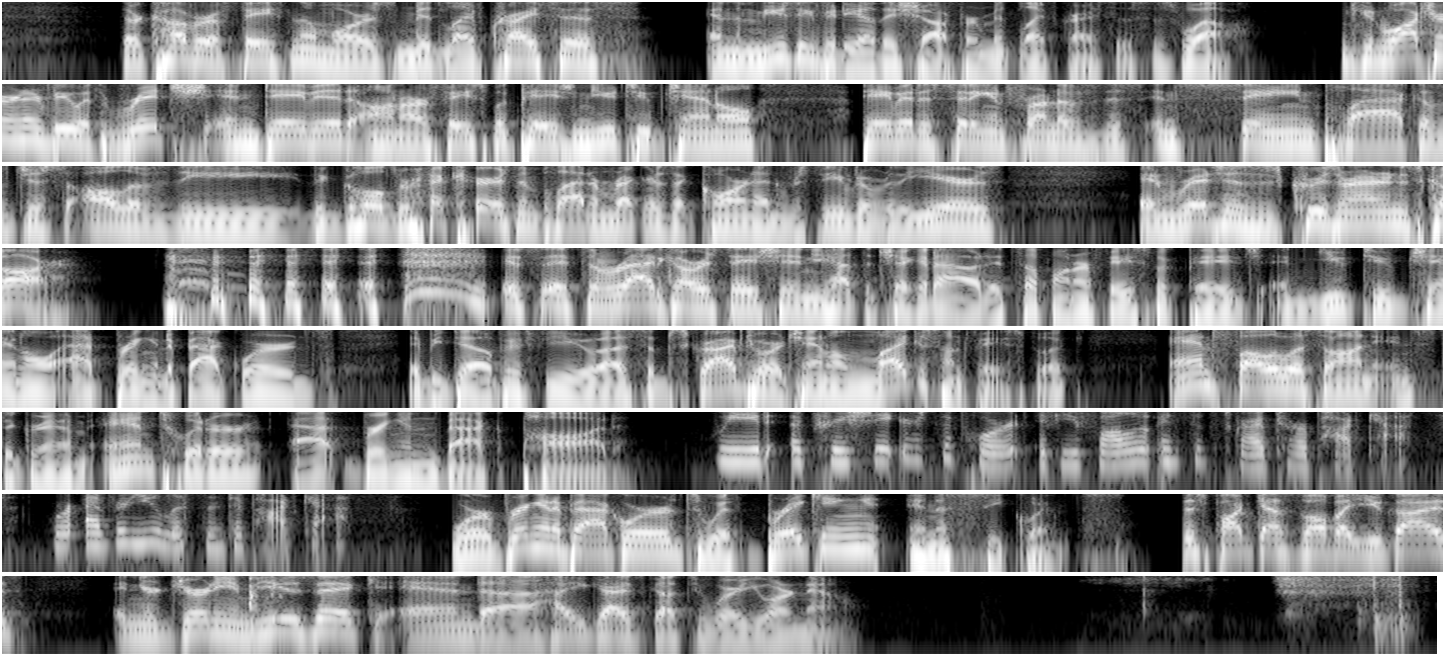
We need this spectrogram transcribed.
their cover of Faith No More's Midlife Crisis, and the music video they shot for Midlife Crisis as well. You can watch our interview with Rich and David on our Facebook page and YouTube channel. David is sitting in front of this insane plaque of just all of the the gold records and platinum records that Korn had received over the years. And Rich is cruising around in his car. it's it's a rad conversation. You have to check it out. It's up on our Facebook page and YouTube channel at Bringing It Backwards. It'd be dope if you uh, subscribe to our channel and like us on Facebook and follow us on Instagram and Twitter at Bringing Back Pod. We'd appreciate your support if you follow and subscribe to our podcast wherever you listen to podcasts. We're bringing it backwards with Breaking in a Sequence. This podcast is all about you guys and your journey in music and uh, how you guys got to where you are now.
